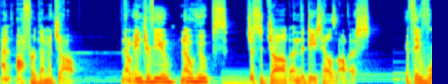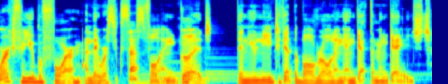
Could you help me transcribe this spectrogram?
and offer them a job. No interview, no hoops, just a job and the details of it. If they've worked for you before and they were successful and good, then you need to get the ball rolling and get them engaged.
